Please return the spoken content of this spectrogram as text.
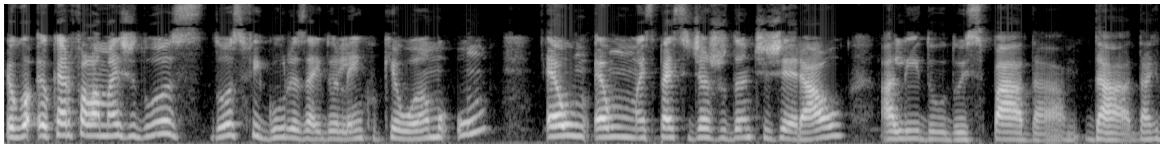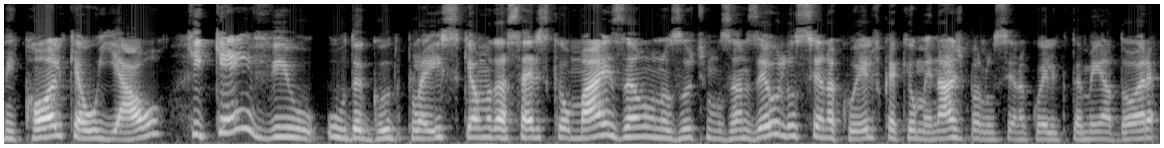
Eu, eu quero falar mais de duas, duas figuras aí do elenco que eu amo. Um é, um, é uma espécie de ajudante geral ali do, do spa da, da, da Nicole, que é o Yao. Que quem viu o The Good Place, que é uma das séries que eu mais amo nos últimos anos, eu e Luciana Coelho, fica aqui homenagem para Luciana Coelho, que também adora,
